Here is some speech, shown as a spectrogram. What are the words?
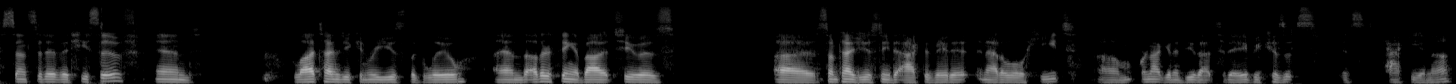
sensitive adhesive and a lot of times you can reuse the glue. And the other thing about it too is uh, sometimes you just need to activate it and add a little heat. Um, we're not going to do that today because it's it's tacky enough.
